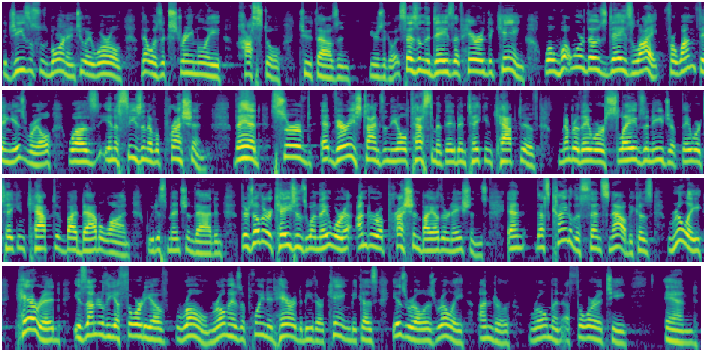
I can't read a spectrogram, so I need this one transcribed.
But Jesus was born into a world that was extremely hostile 2,000 years ago. It says in the days of Herod the king. Well, what were those days like? For one thing, Israel was in a season of oppression. They had served at various times in the Old Testament, they had been taken captive. Remember, they were slaves in Egypt, they were taken captive by Babylon. We just mentioned that. And there's other occasions when they were under oppression by other nations. And that's kind of the sense now because really, Herod is under the authority of Rome. Rome has appointed Herod to be their king because Israel is really under Roman authority and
